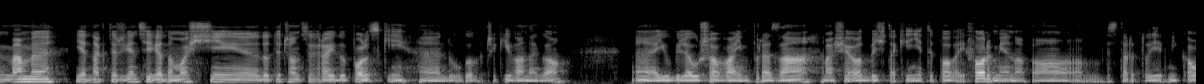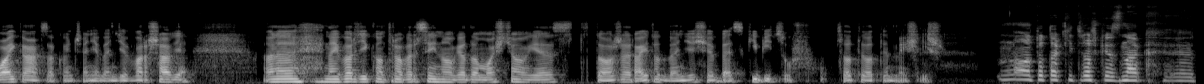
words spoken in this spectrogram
Mamy jednak też więcej wiadomości dotyczących rajdu Polski, długo wyczekiwanego. Jubileuszowa impreza ma się odbyć w takiej nietypowej formie, no bo wystartuje w Mikołajkach, zakończenie będzie w Warszawie. Ale najbardziej kontrowersyjną wiadomością jest to, że rajd odbędzie się bez kibiców. Co ty o tym myślisz? No to taki troszkę znak y,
